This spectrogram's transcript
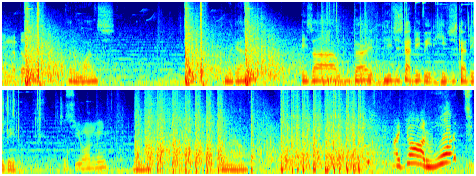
In the building. Hit him once. Him again. He's uh very. He just got DB'd. He just got DB'd. Just you on me? Oh. My god, what?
